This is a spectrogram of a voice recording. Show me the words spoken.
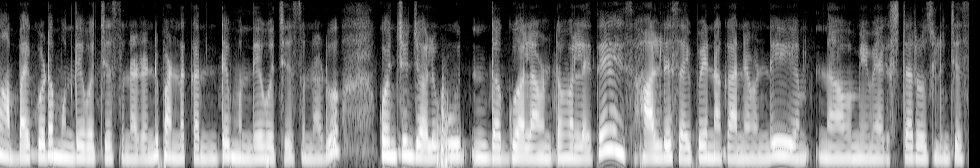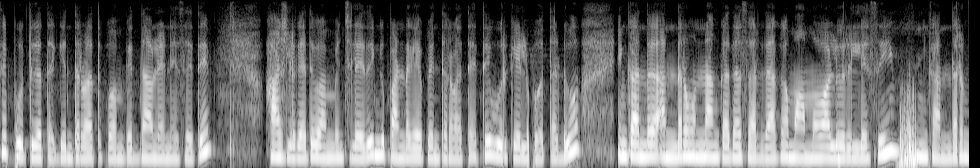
మా అబ్బాయి కూడా ముందే వచ్చేస్తున్నాడండి. పండగ కంటే ముందే వచ్చేస్తున్నాడు. కొంచెం జలుబు దగ్గు అలా ఉండటం వల్ల అయితే హాలిడేస్ అయిపోయినా కానివ్వండి మేము ఎక్స్ట్రా రోజులు ఉంచేసి పూర్తిగా తగ్గిన తర్వాత పంపిద్దాంలే అనేసి అయితే హాస్టల్కి అయితే పంపించలేదు. ఇంక పండగ అయిపోయిన తర్వాత అయితే ఊరికి వెళ్ళిపోతాడు. ఇంకా అంద అందరం ఉన్నాం కదా సరదాగా మా అమ్మ వాళ్ళ ఊరు వెళ్ళేసి ఇంకా అందరం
